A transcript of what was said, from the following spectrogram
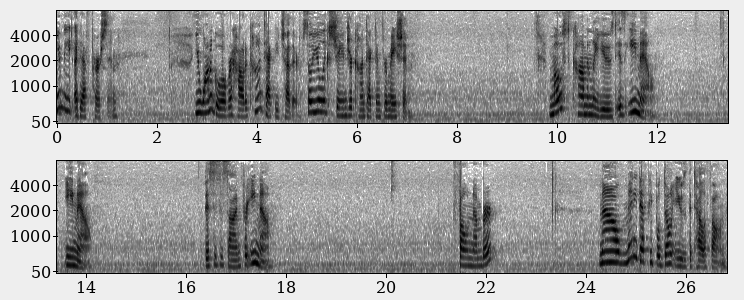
you meet a deaf person, you want to go over how to contact each other, so you'll exchange your contact information. Most commonly used is email. Email. This is a sign for email. Phone number. Now, many deaf people don't use the telephone,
